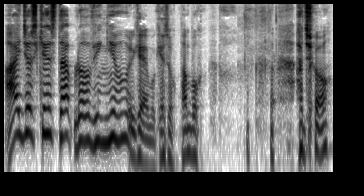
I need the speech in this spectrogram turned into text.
I just can't stop loving you. 이렇게 뭐 계속 반복 하죠.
